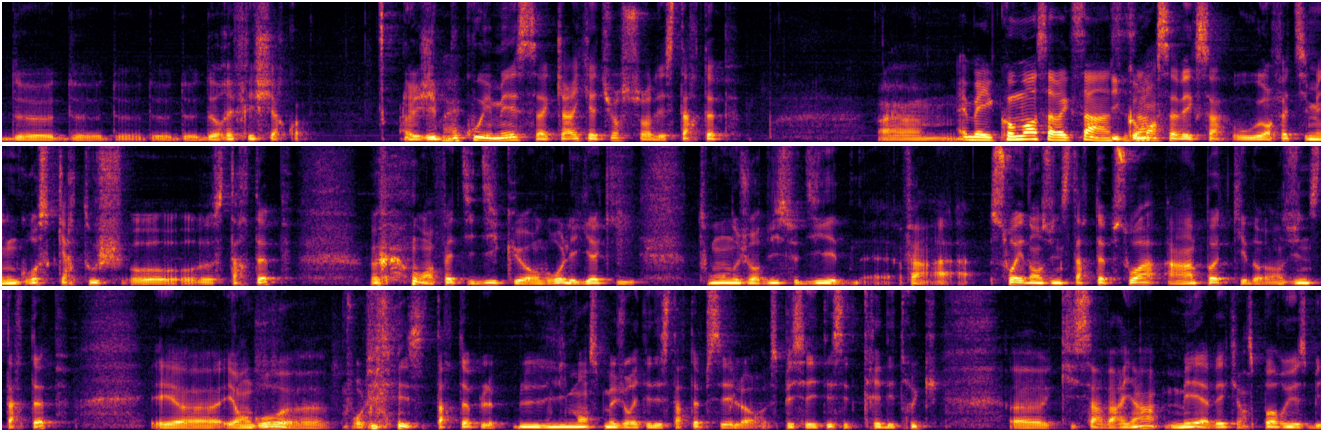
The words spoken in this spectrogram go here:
de, de, de, de- réfléchir quoi Euh, j'ai Ouais. beaucoup aimé sa caricature sur les startups euh, eh ben, il commence avec ça. hein, il ça commence avec ça, où en fait il met une grosse cartouche aux, aux startups, où en fait il dit que en gros les gars qui, tout le monde aujourd'hui se dit, euh, enfin soit est dans une startup, soit a un pote qui est dans une startup. Et, euh, et en gros, euh, pour lui, les startups, l'immense majorité des startups, c'est leur spécialité, c'est de créer des trucs euh, qui servent à rien, mais avec un port USB.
